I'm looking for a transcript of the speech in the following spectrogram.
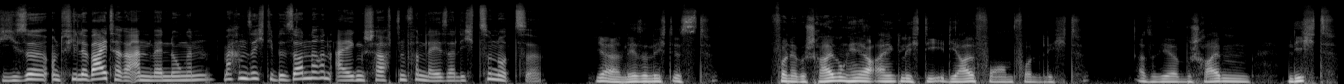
Diese und viele weitere Anwendungen machen sich die besonderen Eigenschaften von Laserlicht zunutze. Ja, Laserlicht ist von der Beschreibung her eigentlich die Idealform von Licht. Also wir beschreiben Licht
